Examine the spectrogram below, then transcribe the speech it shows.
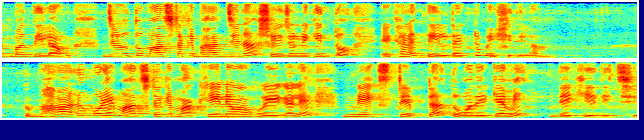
একবার দিলাম। যেহেতু মাছটাকে ভাজছি না, সেই জন্য কিন্তু এখানে তেলটা একটু বেশি দিলাম। তো ভালো করে মাছটাকে মাখিয়ে নেওয়া হয়ে গেলে নেক্সট স্টেপটা তোমাদেরকে আমি দেখিয়ে দিচ্ছি।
